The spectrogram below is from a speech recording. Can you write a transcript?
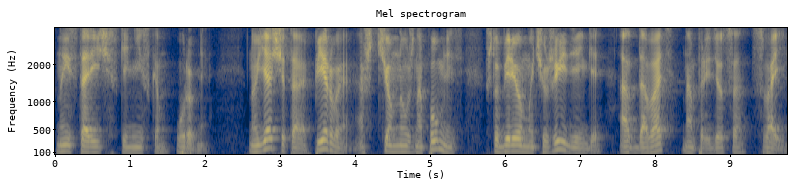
на исторически низком уровне. Но я считаю, первое, о чем нужно помнить, что берем мы чужие деньги, а отдавать нам придется свои.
